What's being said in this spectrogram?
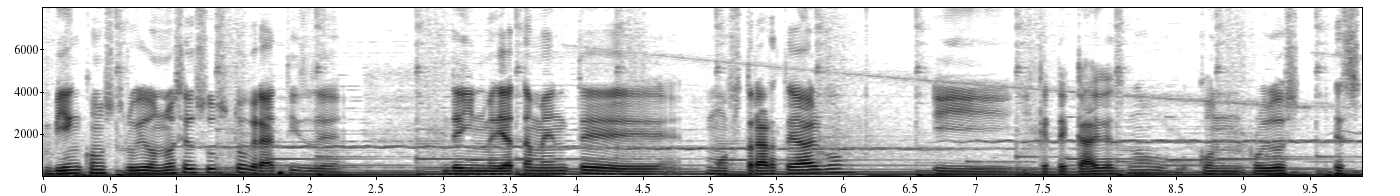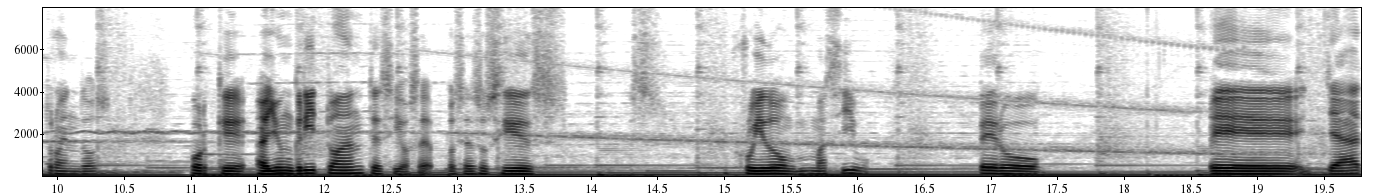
bien construido. No es el susto gratis de, de inmediatamente mostrarte algo y, y que te caigas, ¿no? Con ruido es- estruendoso. Porque hay un grito antes y, o sea, pues eso sí es, es ruido masivo. Pero eh, ya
